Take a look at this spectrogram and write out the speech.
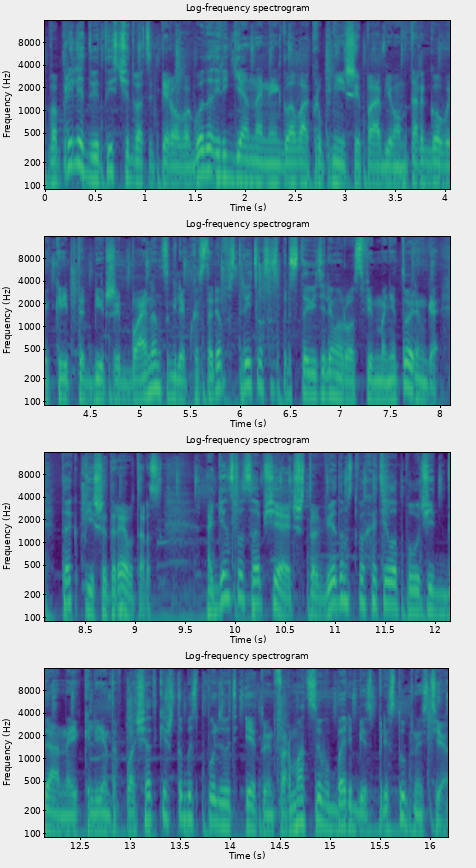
В апреле 2021 года региональный глава крупнейшей по объемам торговой криптобиржи Binance Глеб Костарев встретился с представителем Росфинмониторинга, так пишет Reuters. Агентство сообщает, что ведомство хотело получить данные клиентов площадки, чтобы использовать эту информацию в борьбе с преступностью.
